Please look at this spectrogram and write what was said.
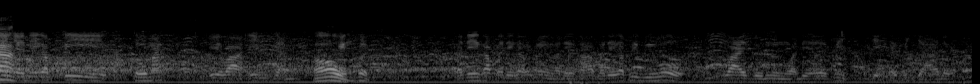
นะสวัสดีครับพี่โทมัสเอวาเอ็นจันเอาแข่งฝึกสวัสดีครับสวัสดีครับสวัสดีครับสวัสดีครับพี่วิโววายศูนย์หนึ่งสวัสดีพี่เจพี่จ๋าด้วยครับ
